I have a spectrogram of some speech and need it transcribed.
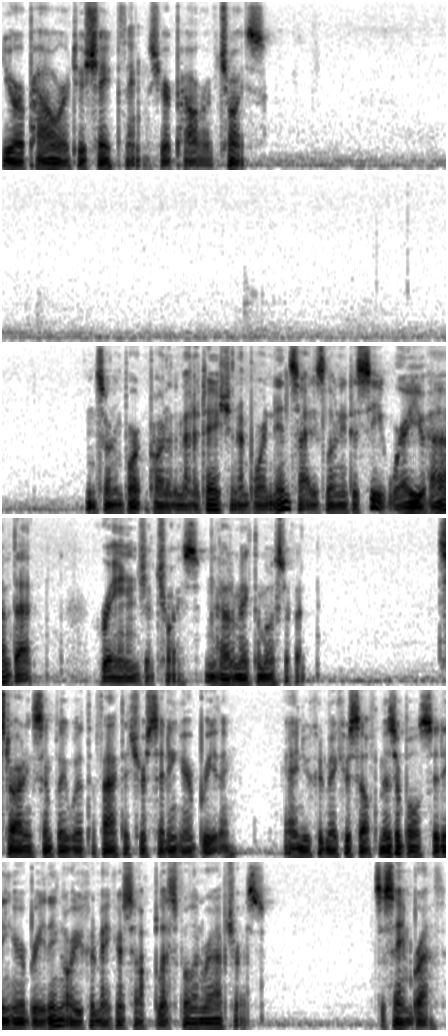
your power to shape things, your power of choice. And so an important part of the meditation, an important insight, is learning to see where you have that range of choice and how to make the most of it. Starting simply with the fact that you're sitting here breathing, and you could make yourself miserable sitting here breathing, or you could make yourself blissful and rapturous. It's the same breath,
